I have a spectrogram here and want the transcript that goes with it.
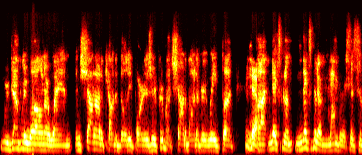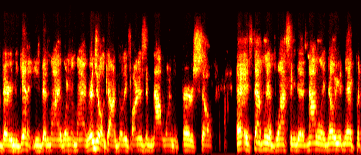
We're definitely well on our way, and, and shout out accountability partners. We pretty much shout them out every week, but yeah, uh, Nick's been a Nick's been a member since the very beginning. He's been my one of my original accountability partners, if not one of the first. So it's definitely a blessing to not only know you, Nick, but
